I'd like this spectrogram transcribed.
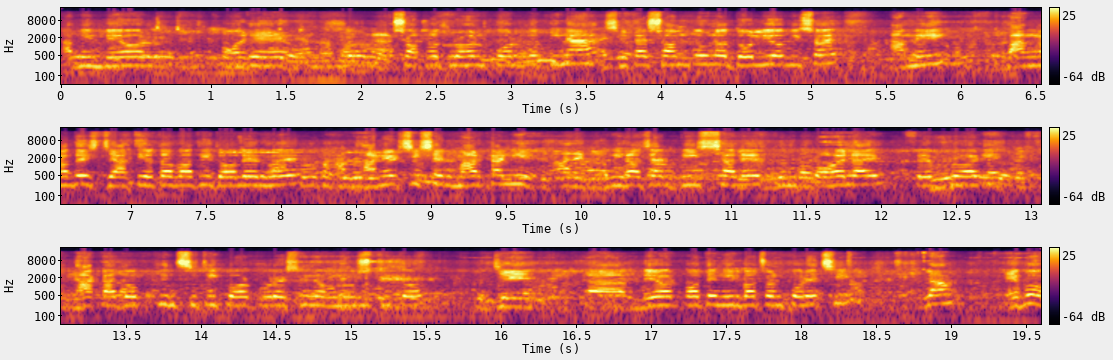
আমি মেয়র পদে শপথ গ্রহণ করব কিনা সেটা সম্পূর্ণ দলীয় বিষয় আমি বাংলাদেশ জাতীয়তাবাদী দলের হয়ে ধানের শীষের মার্কা নিয়ে দুই হাজার বিশ সালের পহেলাই ফেব্রুয়ারি ঢাকা দক্ষিণ সিটি কর্পোরেশনে অনুষ্ঠিত যে মেয়র পদে নির্বাচন করেছিলাম এবং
